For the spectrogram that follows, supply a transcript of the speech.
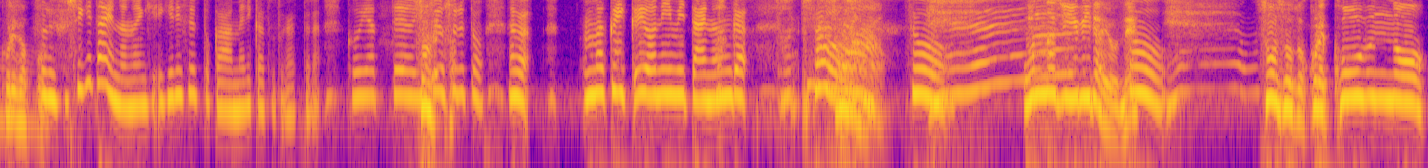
これがそれ不思議だよな。イギリスとかアメリカとかだったら、こうやって指をすると、なんか、うまくいくようにみたいなのが。そっちそう。そう。同じ指だよね。そう。そうそうそう、これ幸運の、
